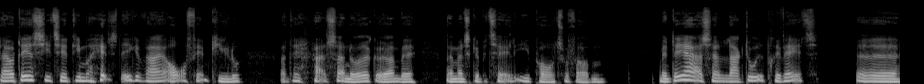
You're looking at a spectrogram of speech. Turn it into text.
Der er jo det at sige til, at de må helst ikke veje over 5 kilo, og det har altså noget at gøre med, hvad man skal betale i porto for dem. Men det er altså lagt ud privat, øh,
